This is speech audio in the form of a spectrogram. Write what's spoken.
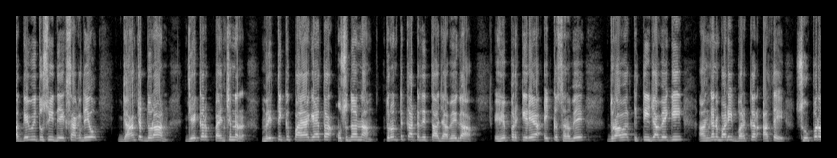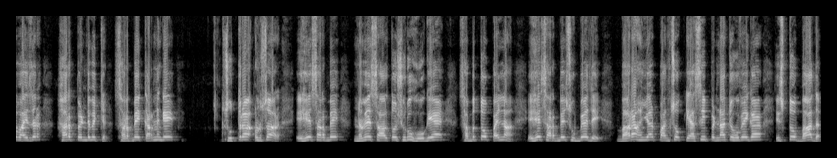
ਅੱਗੇ ਵੀ ਤੁਸੀਂ ਦੇਖ ਸਕਦੇ ਹੋ, ਜਾਂਚ ਦੌਰਾਨ ਜੇਕਰ ਪੈਨਸ਼ਨਰ ਮ੍ਰਿਤਕ ਪਾਇਆ ਗਿਆ ਤਾਂ ਉਸ ਦਾ ਨਾਮ ਤੁਰੰਤ ਕੱਟ ਦਿੱਤਾ ਜਾਵੇਗਾ। ਇਹ ਪ੍ਰਕਿਰਿਆ ਇੱਕ ਸਰਵੇ ਦੁਆਰਾ ਕੀਤੀ ਜਾਵੇਗੀ। ਆਂਗਨਬਾੜੀ ਵਰਕਰ ਅਤੇ ਸੁਪਰਵਾਈਜ਼ਰ ਹਰ ਪਿੰਡ ਵਿੱਚ ਸਰਵੇ ਕਰਨਗੇ। ਸੂਤਰਾਂ ਅਨੁਸਾਰ ਇਹ ਸਰਵੇ ਨਵੇਂ ਸਾਲ ਤੋਂ ਸ਼ੁਰੂ ਹੋ ਗਿਆ ਹੈ। ਸਭ ਤੋਂ ਪਹਿਲਾਂ ਇਹ ਸਰਵੇ ਸੂਬੇ ਦੇ 12581 ਪਿੰਡਾਂ 'ਚ ਹੋਵੇਗਾ। ਇਸ ਤੋਂ ਬਾਅਦ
